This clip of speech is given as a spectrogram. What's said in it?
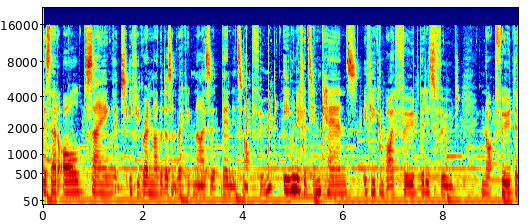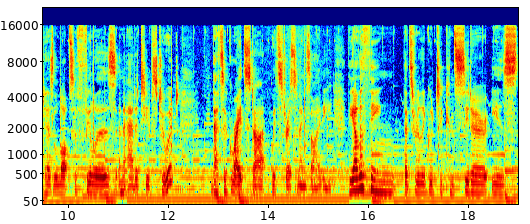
there's that old saying that if your grandmother doesn't recognize it, then it's not food. Even if it's in cans, if you can buy food that is food, not food that has lots of fillers and additives to it, that's a great start with stress and anxiety. The other thing that's really good to consider is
